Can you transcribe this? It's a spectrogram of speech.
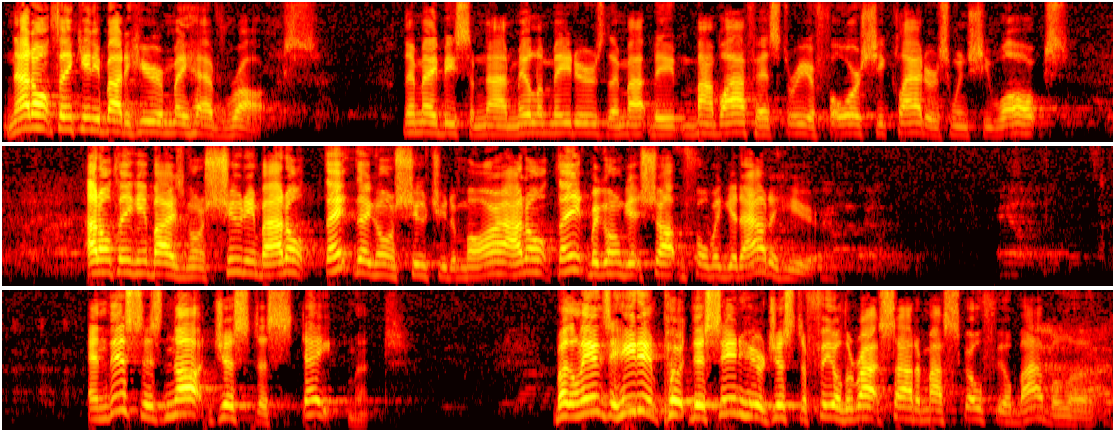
And I don't think anybody here may have rocks. There may be some nine millimeters. There might be, my wife has three or four. She clatters when she walks. I don't think anybody's going to shoot anybody. I don't think they're going to shoot you tomorrow. I don't think we're going to get shot before we get out of here. And this is not just a statement. Brother Lindsay, he didn't put this in here just to fill the right side of my Scofield Bible up.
